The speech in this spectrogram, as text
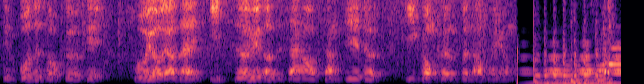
点播这首歌给所有要在一十二月二十三号上街的义工跟本老朋友们。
